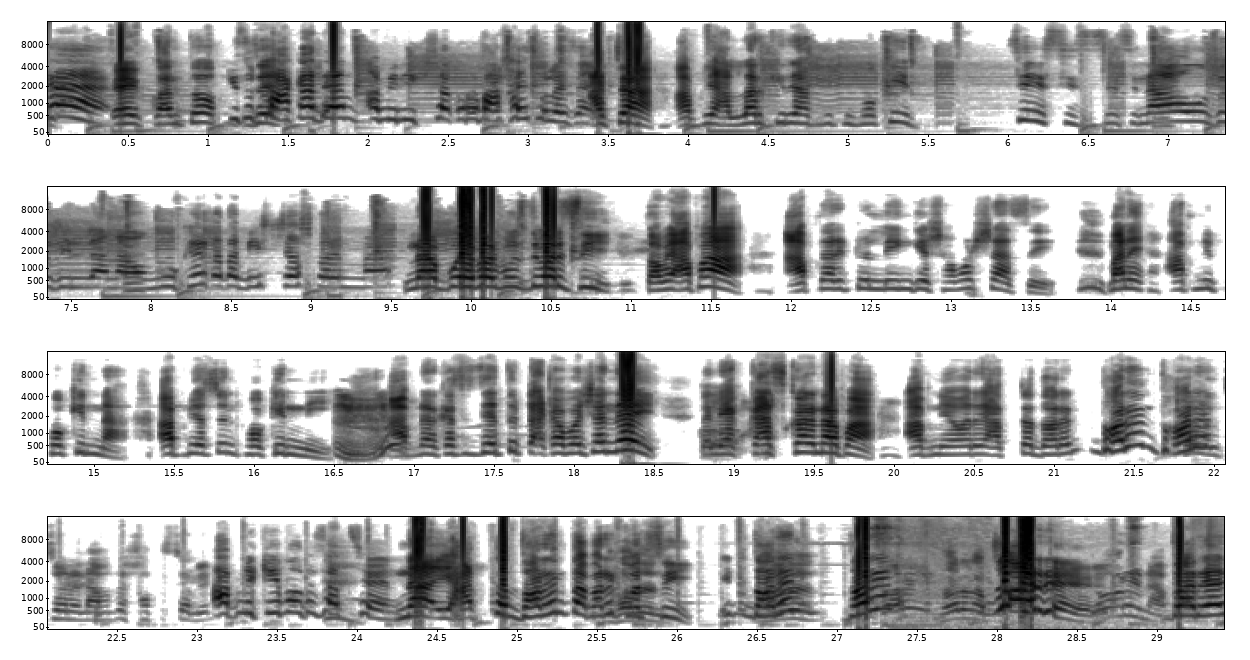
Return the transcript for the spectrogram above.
হ্যাঁ। এই কান্ত কিছু টাকা দেন আমি রিক্সা করে বাসায় চলে যাই। আচ্ছা আপনি আল্লাহর কিরে আপনি কি ফকির? সি সি সি সি নাউজুবিল্লাহ নাও মুখের কথা বিশ্বাস করেন না। না বউ এবার বুঝতে পারছি। তবে আপা আপনার একটু লিঙ্গের সমস্যা আছে। মানে আপনি ফকির না আপনি আছেন ফকির নি আপনার কাছে যেহেতু টাকা পয়সা নেই তাহলে এক কাজ করেন আপা আপনি আমার এই হাতটা ধরেন ধরেন ধরেন। চলেন চলেন আমাদের সাথে চলেন। আপনি কি বলতে চাচ্ছেন? না এই হাতটা ধরেন তো আমারে ধরেন। করছি। একটু ধরেন। ধরেন ধরেন ধরে ধরেন ধরেন।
